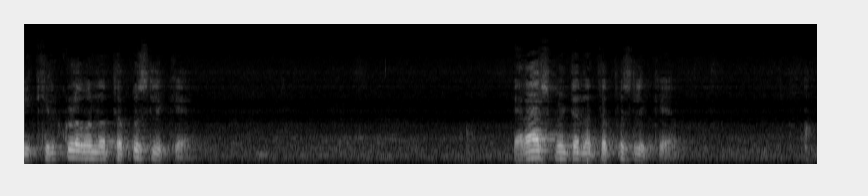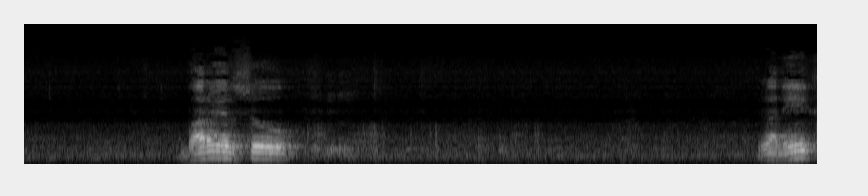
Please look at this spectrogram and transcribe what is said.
ಈ ಕಿರುಕುಳವನ್ನು ತಪ್ಪಿಸಲಿಕ್ಕೆ ಹೆರಾಸ್ಮೆಂಟ್ ಅನ್ನು ತಪ್ಪಿಸಲಿಕ್ಕೆ ಬಾರೋಯರ್ಸು ಈಗ ಅನೇಕ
